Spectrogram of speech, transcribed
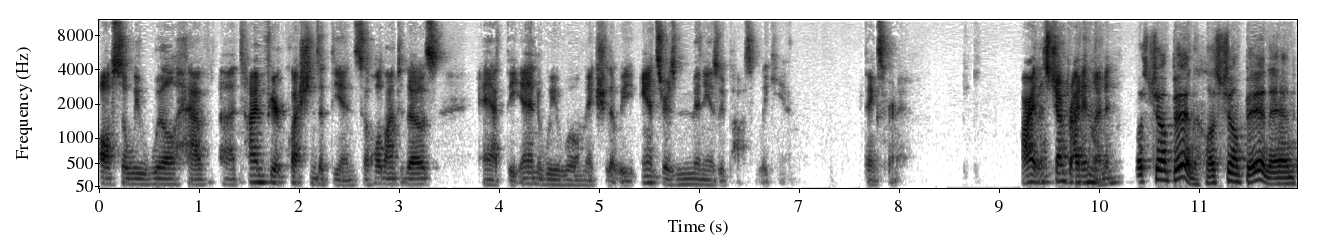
Also, we will have uh, time for your questions at the end, so hold on to those. At the end, we will make sure that we answer as many as we possibly can. Thanks, Vernon. All right, let's jump right in, Lyndon. Let's jump in. Let's jump in. And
